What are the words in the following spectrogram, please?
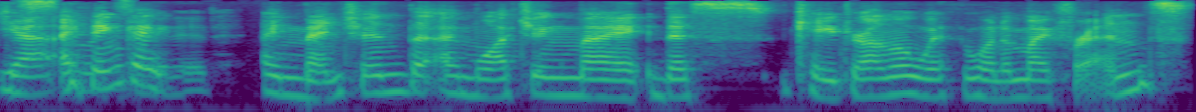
Yeah, I so think I- I mentioned that I'm watching my this K drama with one of my friends.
